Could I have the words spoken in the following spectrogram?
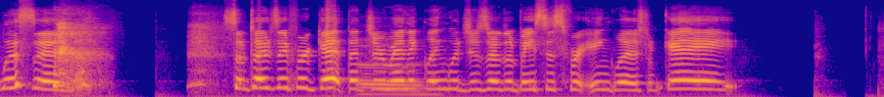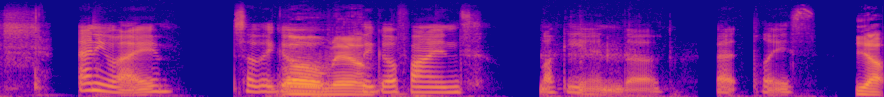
Listen. Sometimes I forget that Germanic Uh. languages are the basis for English. Okay. Anyway, so they go. Oh, man. They go find Lucky in the vet place. Yeah.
